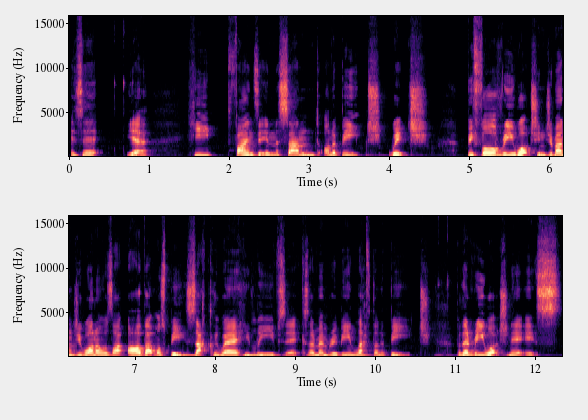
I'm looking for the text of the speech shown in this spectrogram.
Is it? Yeah, he finds it in the sand on a beach, which. Before rewatching Jumanji 1, I was like, oh, that must be exactly where he leaves it, because I remember it being left on a beach. But then rewatching it, it's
